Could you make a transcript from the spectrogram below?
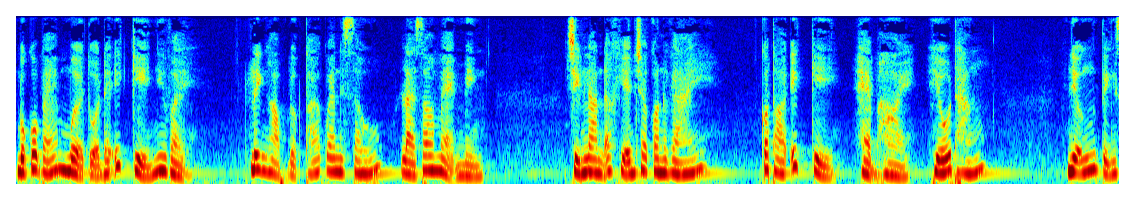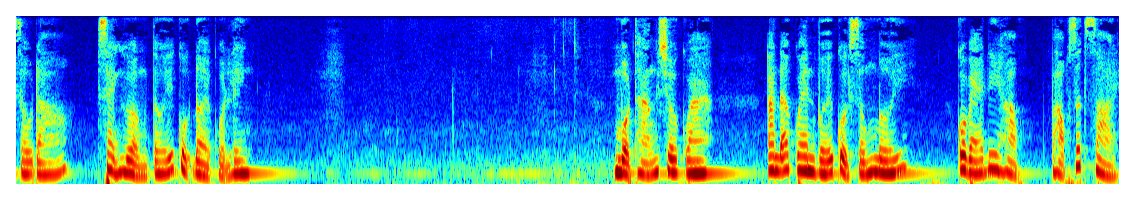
Một cô bé 10 tuổi đã ích kỷ như vậy Linh học được thói quen xấu Là do mẹ mình. Chính Lan đã khiến cho con gái Có thói ích kỷ, hẹp hòi, hiếu thắng. Những tính xấu đó Sẽ ảnh hưởng tới cuộc đời của Linh. Một tháng trôi qua An đã quen với cuộc sống mới. Cô bé đi học và học rất giỏi.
